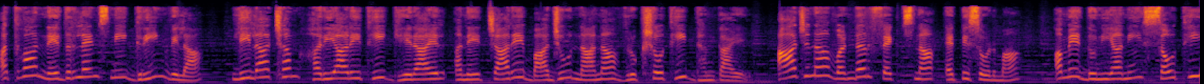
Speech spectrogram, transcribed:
અથવા નેધરલેન્ડ્સની ગ્રીન વિલા, લીલાછમ હરિયાળીથી ઘેરાયેલ અને ચારે બાજુ નાના વૃક્ષોથી ઢંકાયેલ. આજના વન્ડર ફેક્ટ્સના એપિસોડમાં, અમે દુનિયાની સૌથી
